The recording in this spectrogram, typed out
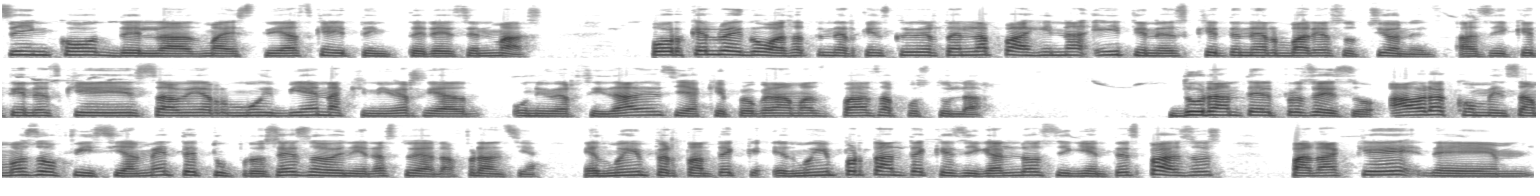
5 de las maestrías que te interesen más porque luego vas a tener que inscribirte en la página y tienes que tener varias opciones. Así que tienes que saber muy bien a qué universidad, universidades y a qué programas vas a postular. Durante el proceso, ahora comenzamos oficialmente tu proceso de venir a estudiar a Francia. Es muy importante que, es muy importante que sigan los siguientes pasos para que em,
